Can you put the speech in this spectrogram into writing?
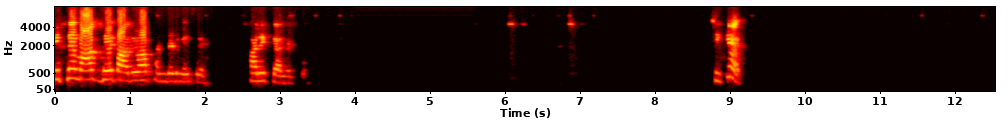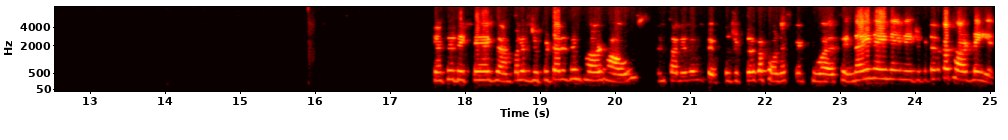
कितने मार्क्स दे पा रहे हो आप हंड्रेड में से? हर एक प्लैनेट को। ठीक है? कैसे देखते हैं example if Jupiter is in third house and sun is in fifth तो जुपिटर का थर्ड एस्पेक्ट हुआ ऐसे। नहीं नहीं नहीं नहीं जुपिटर का थर्ड नहीं है।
